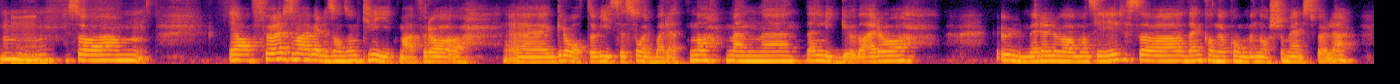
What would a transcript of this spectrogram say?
Mm. Så um, ja, før så var jeg veldig sånn som kviet meg for å eh, gråte og vise sårbarheten, da. Men eh, den ligger jo der og ulmer, eller hva man sier. Så den kan jo komme når som helst, føler jeg.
